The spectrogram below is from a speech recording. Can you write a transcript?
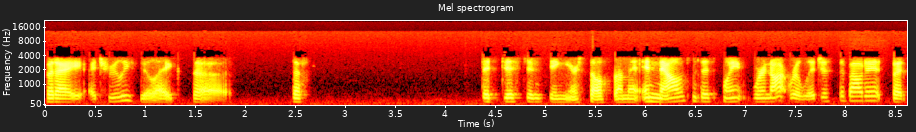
But I, I truly feel like the the distancing yourself from it. And now to this point, we're not religious about it, but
